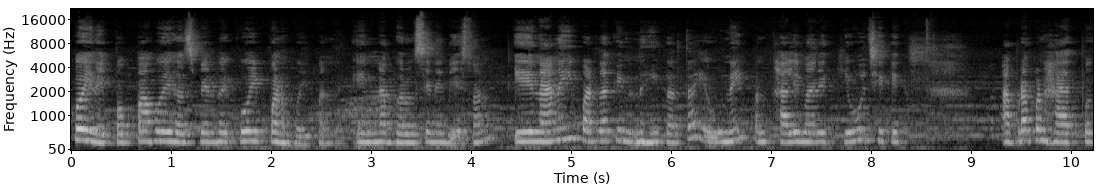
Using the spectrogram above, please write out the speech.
કોઈ નહીં, પપ્પા હોય હસબન્ડ હોય, કોઈ પણ હોય, પણ એમના ભરોસે નહીં બેસવાનું. એ ના નહીં પાડતા કે નહીં કરતા, એવું નહીં, પણ ખાલી મારે કેવું છે કે આપણા પણ હાથ પગ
